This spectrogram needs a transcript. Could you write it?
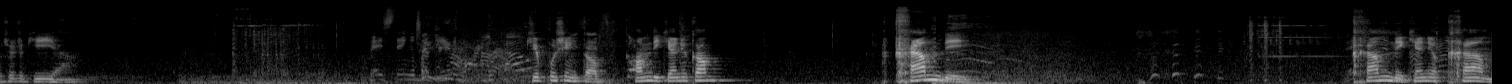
O çocuk iyi ya. Keep pushing top. Hamdi can you come? Hamdi. Hamdi can you come?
